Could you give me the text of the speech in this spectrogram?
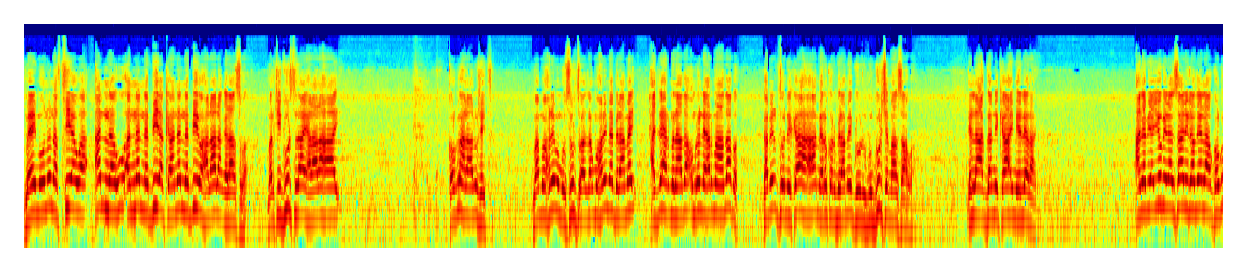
maymuuno naftiya wa annahu anna nabiya kaana nabiyu halaalan ilaaswa markii guursadaa ay halaalahaay kolkun halaalu rayta ma muxrimu musuurtu muxrime bilaamay xaj le hermanaada umro le hermanaadaba qabiltu nikaahahaa meero kor bilaamay guursha maansaawa ilaa agda nikaahay meeleeraay can abi ayuub ilansaari radiallahu kolku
